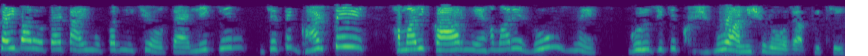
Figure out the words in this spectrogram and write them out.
कई बार होता है टाइम ऊपर नीचे होता है, लेकिन जैसे घर से हमारी कार में, हमारे रूम्स में गुरु जी की खुशबू आनी शुरू हो जाती थी।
